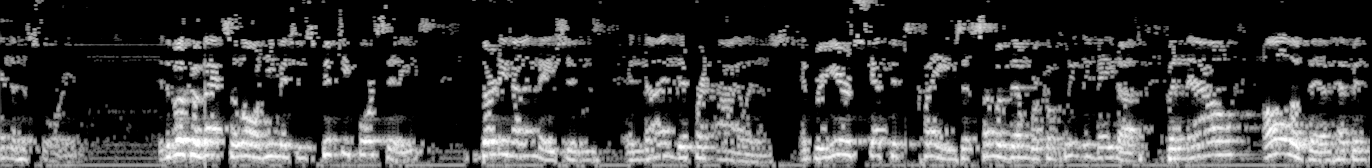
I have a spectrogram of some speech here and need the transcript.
and a historian. In the book of Acts alone, he mentions 54 cities, 39 nations, and nine different islands. And for years, skeptics claimed that some of them were completely made up, but now all of them have been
